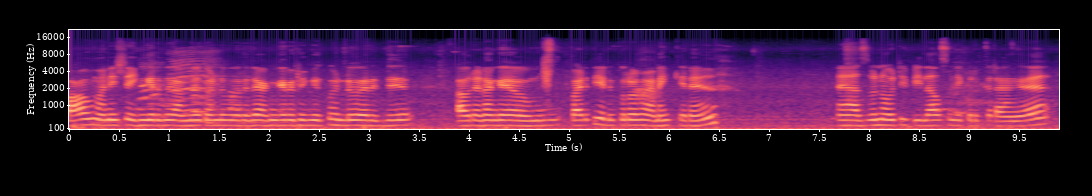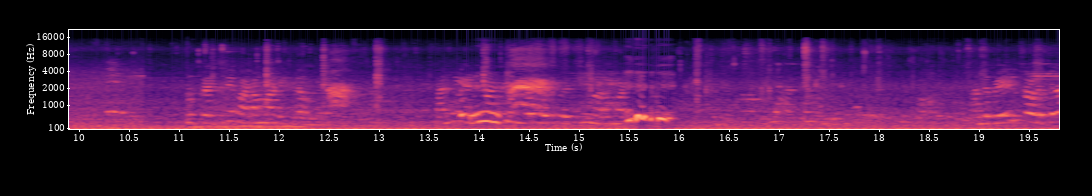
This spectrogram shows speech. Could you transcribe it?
பாவம் மனுஷன் இங்கேருந்து அங்கே கொண்டு போகிறது அங்கேருந்து இங்கே கொண்டு வருது அவரை நாங்கள் படுத்தி எடுக்கிறோம்னு நினைக்கிறேன். என் ஹஸ்பண்ட் ஓடிபிலாம் சொல்லி கொடுக்குறாங்க. அந்த வெயில் காலத்துல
